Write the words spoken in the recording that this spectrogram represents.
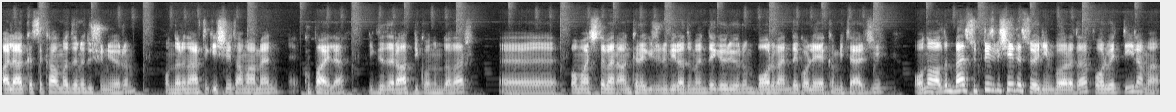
alakası kalmadığını düşünüyorum. Onların artık işi tamamen e, kupayla. Ligde de rahat bir konumdalar. Ee, o maçta ben Ankara gücünü bir adım önde görüyorum. Borven de gole yakın bir tercih. Onu aldım. Ben sürpriz bir şey de söyleyeyim bu arada. Forvet değil ama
